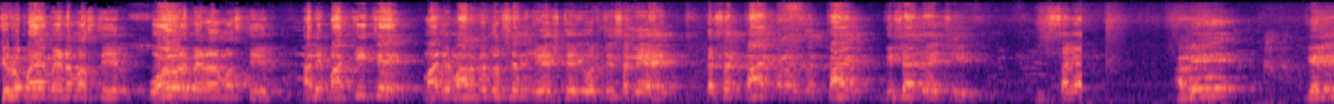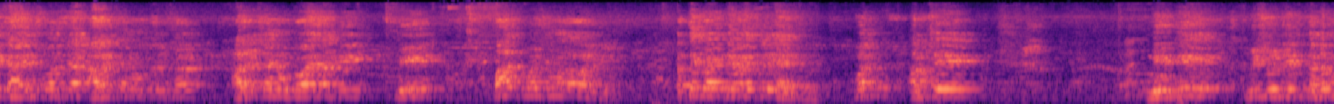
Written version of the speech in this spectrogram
तिरुपया मॅडम असतील वळवळ मॅडम असतील आणि बाकीचे माझे मार्गदर्शन हे स्टेजवरती सगळे आहेत. कसं काय करायचं काय दिशा द्यायची? सगळ्या आम्ही गेली चाळीस वर्ष आरक्षण होतं आरक्षण उठवायसाठी मी पाच वर्ष मला लागली. प्रत्येक वेळी ठेवायचं यायचं. मग आमचे नेते विश्वजित कदम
